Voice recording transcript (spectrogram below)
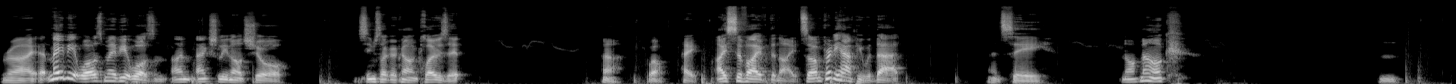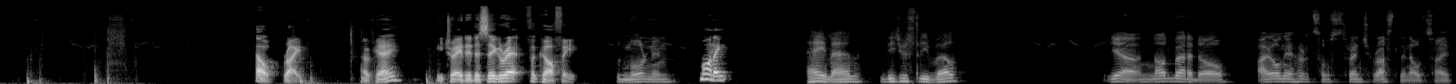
Right. Uh, Maybe it was, maybe it wasn't. I'm actually not sure. It seems like I can't close it. Huh. Well, hey, I survived the night, so I'm pretty happy with that. Let's see. Knock knock. Hmm. Oh, right. Okay. He traded a cigarette for coffee. Good morning. Morning. Hey man, did you sleep well? Yeah, not bad at all. I only heard some strange rustling outside,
